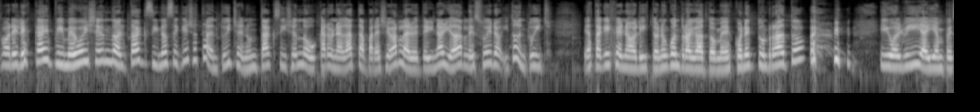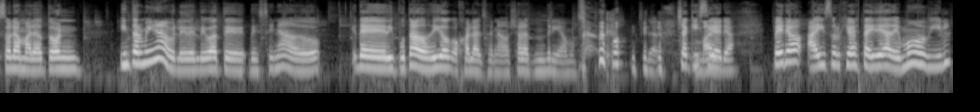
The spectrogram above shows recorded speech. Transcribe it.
por el Skype y me voy yendo al taxi, no sé qué. Yo estaba en Twitch en un taxi yendo a buscar una gata para llevarla al veterinario a darle suero y todo en Twitch. Y hasta que dije, no, listo, no encuentro al gato, me desconecto un rato y volví y ahí empezó la maratón interminable del debate de Senado, de diputados, digo, ojalá el Senado, ya la tendríamos. ya quisiera. Pero ahí surgió esta idea de móvil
